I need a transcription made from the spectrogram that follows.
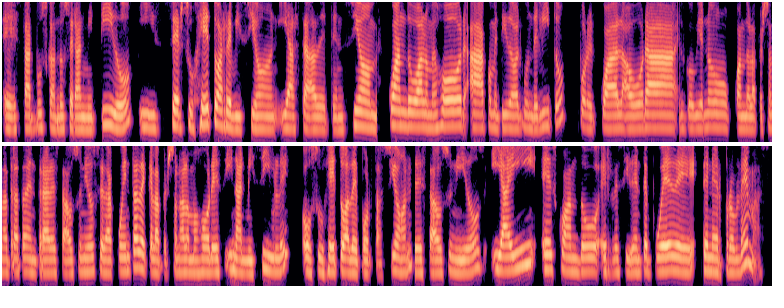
eh, estar buscando ser admitido y ser sujeto a revisión y hasta detención cuando a lo mejor ha cometido algún delito por el cual ahora el gobierno, cuando la persona trata de entrar a Estados Unidos, se da cuenta de que la persona a lo mejor es inadmisible o sujeto a deportación de Estados Unidos y ahí es cuando el residente puede tener problemas.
